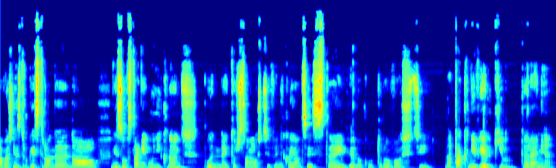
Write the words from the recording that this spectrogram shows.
a właśnie z drugiej strony no, nie są w stanie uniknąć płynnej tożsamości wynikającej z tej wielokulturowości na tak niewielkim terenie.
